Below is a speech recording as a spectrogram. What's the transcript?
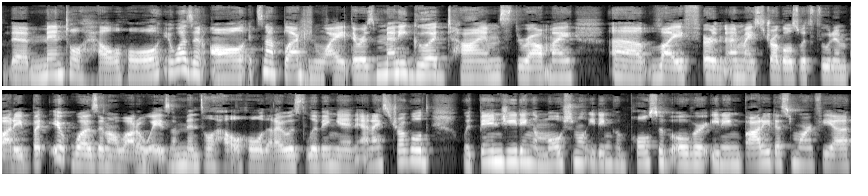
the mental hellhole. It wasn't all. It's not black and white. There was many good times throughout my uh, life or, and my struggles with food and body, but it was in a lot of ways a mental hellhole that I was living in, and I struggled with binge eating, emotional eating, compulsive overeating, body dysmorphia,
